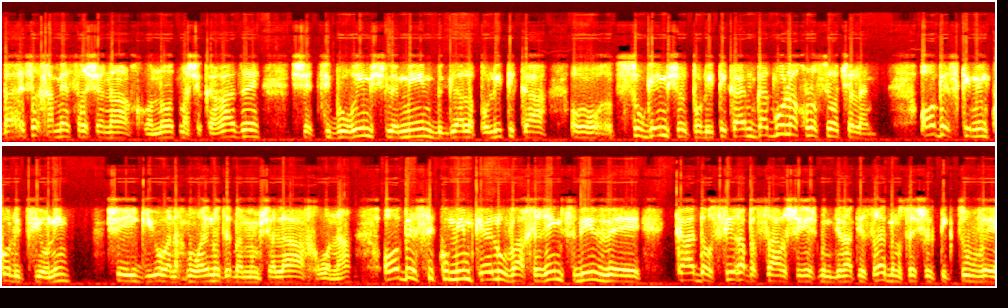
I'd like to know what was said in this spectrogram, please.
ב-10-15 שנה האחרונות, מה שקרה זה שציבורים שלמים בגלל הפוליטיקה, או סוגים של פוליטיקה, הם דאגו לאוכלוסיות שלהם. או בהסכמים קואליציוניים, שהגיעו, אנחנו ראינו את זה בממשלה האחרונה, או בסיכומים כאלו ואחרים סביב אה, כד או סיר הבשר שיש במדינת ישראל בנושא של תקצוב אה,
